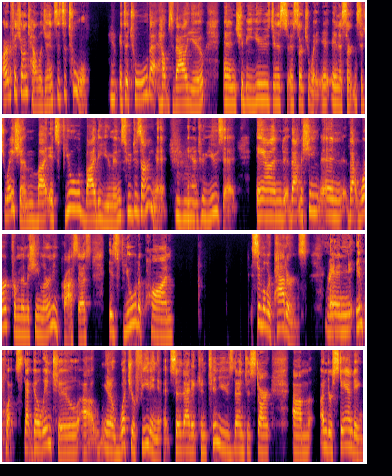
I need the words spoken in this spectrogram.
Artificial intelligence is a tool. It's a tool that helps value and should be used in a, a in a certain situation, but it's fueled by the humans who design it mm-hmm. and who use it and that machine and that work from the machine learning process is fueled upon similar patterns right. and inputs that go into uh, you know what you're feeding it so that it continues then to start um, understanding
